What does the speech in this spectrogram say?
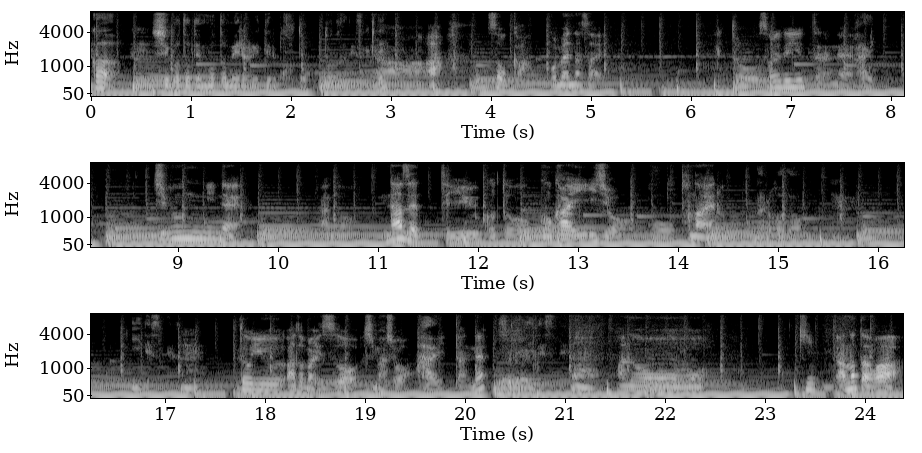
か、うん。仕事で求められていることとかですね。あそうか。ごめんなさい。えっとそれで言ったらね、はい。自分にねあのなぜっていうことを5回以上ほ唱える、うなるほど。いいですね。うん。というアドバイスをしましょう。はい。一旦ね。それはいいですね。うん、あのーきあなたは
